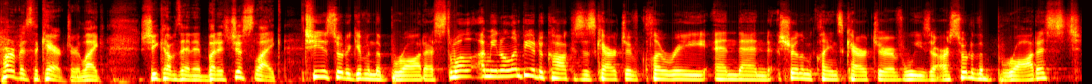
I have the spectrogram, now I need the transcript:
part of it's the character. Like she comes in, but it's just like She is sort of given the broadest. Well, I mean, Olympia Dukakis' character of Clairee and then Shirley MacLaine's character of Weezer are sort of the broadest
